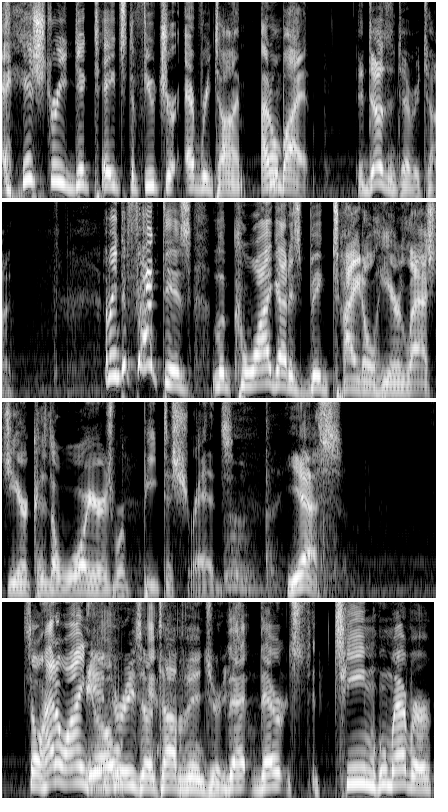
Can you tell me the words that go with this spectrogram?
history dictates the future every time. I don't buy it. It doesn't every time. I mean, the fact is, look, Kawhi got his big title here last year because the Warriors were beat to shreds. Yes. So how do I know Injuries on top of injuries. that their team, whomever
